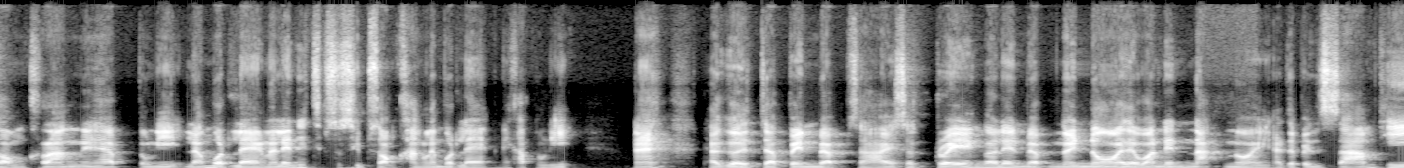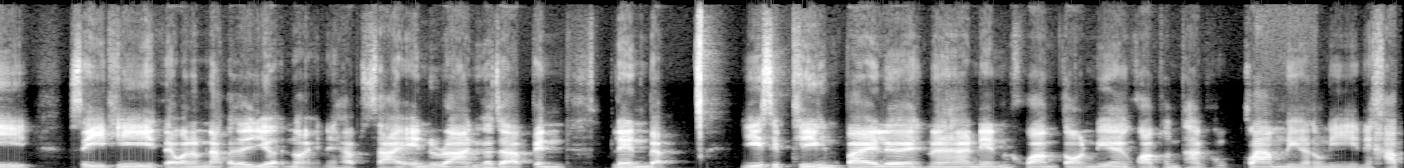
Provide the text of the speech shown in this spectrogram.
12 ครั้งนะครับ ตรงนี้แล้วหมดแรงนะเล่นให้12 ครั้งแล้วหมดแรงนะครับตรงนี้นะถ้าเกิดจะเป็นแบบสายสเตรนก็เล่นแบบน้อยๆ แต่ว่าเล่นหนักหน่อย อาจจะเป็น 3 ที่ 4 ที่ แต่ว่าน้ำหนักก็จะเยอะหน่อยนะครับ สายเอนดูรานก็จะเป็นเล่นแบบ 20 ทีขึ้นไปเลยนะฮะเน้นความต่อเนื่องความทนทานของกล้ามเนื้อตรงนี้นะครับ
